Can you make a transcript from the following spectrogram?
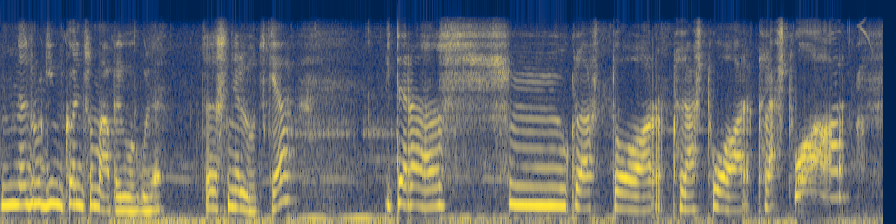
Na drugim końcu mapy w ogóle. To jest nieludzkie. I teraz... Yy, klasztor, klasztor, klasztor. Hmm,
